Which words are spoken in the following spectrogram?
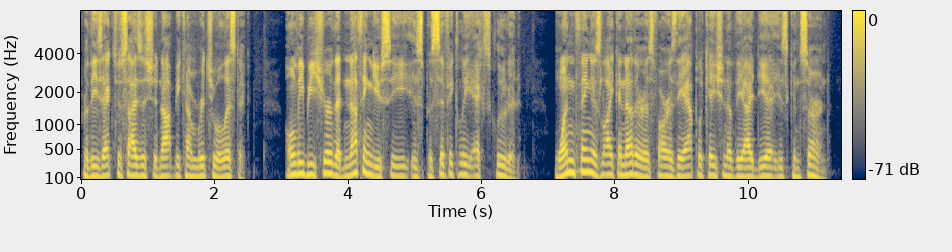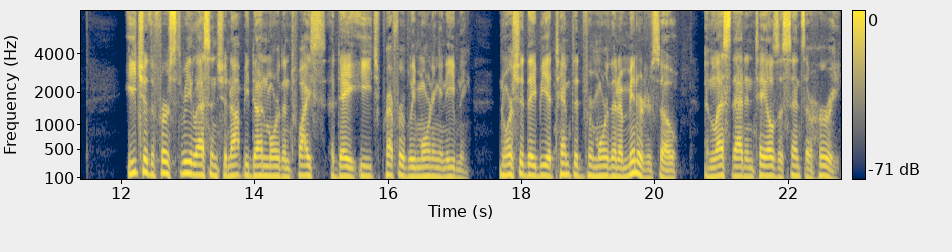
for these exercises should not become ritualistic. Only be sure that nothing you see is specifically excluded. One thing is like another as far as the application of the idea is concerned. Each of the first three lessons should not be done more than twice a day each, preferably morning and evening, nor should they be attempted for more than a minute or so, unless that entails a sense of hurry.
